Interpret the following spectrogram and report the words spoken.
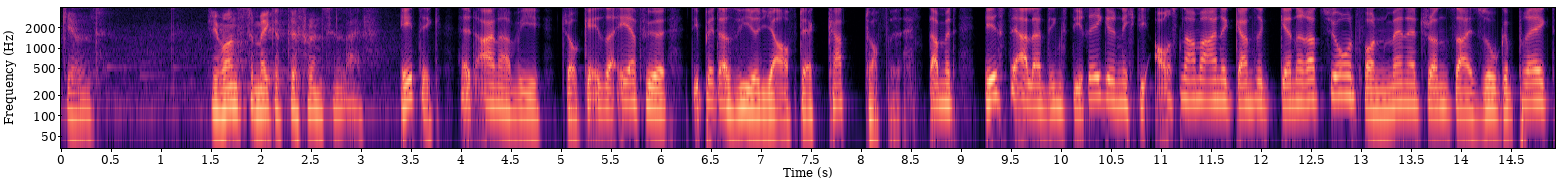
Geld. He wants to make a difference in life. Ethik hält einer wie Joe Kaeser eher für die Petersilie auf der Kartoffel. Damit ist er allerdings die Regel nicht die Ausnahme. Eine ganze Generation von Managern sei so geprägt,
